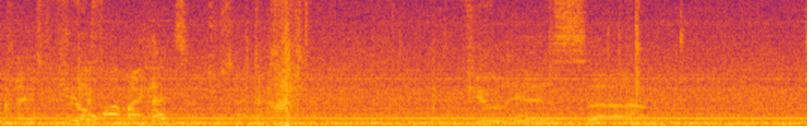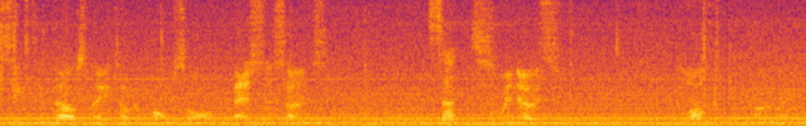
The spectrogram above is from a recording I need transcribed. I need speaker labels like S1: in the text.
S1: checklist. Fuel. You find my headset. Just saying. Fuel is uh, 16,800 pumps on.
S2: Best in science.
S1: Set.
S2: Windows.
S1: Lock.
